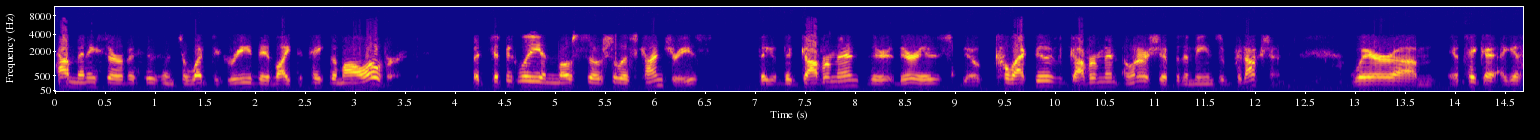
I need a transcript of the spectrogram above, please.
how many services and to what degree they'd like to take them all over. But typically, in most socialist countries, the, the government there there is you know collective government ownership of the means of production. Where um, you know, take a, I guess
